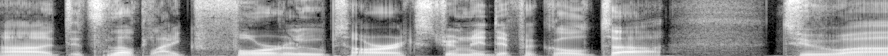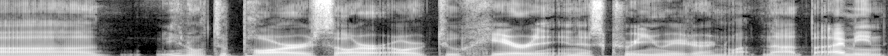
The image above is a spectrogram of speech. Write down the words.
Uh, it's not like for loops are extremely difficult uh, to uh, you know to parse or, or to hear in, a screen reader and whatnot. But I mean,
